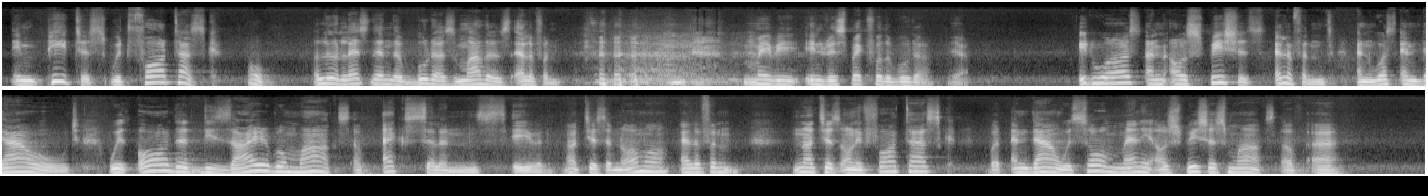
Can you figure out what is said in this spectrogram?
impetus with four tusks. Oh, a little less than the Buddha's mother's elephant. Maybe in respect for the Buddha, yeah. It was an auspicious elephant and was endowed with all the desirable marks of excellence, even. Not just a normal elephant, not just only four tusks, but endowed with so many auspicious marks of uh,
